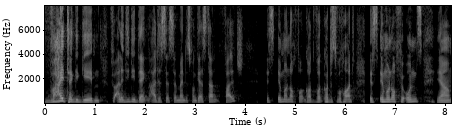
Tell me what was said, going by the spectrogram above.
weitergegeben. Für alle die, die denken, Altes Testament ist von gestern, falsch. Ist immer noch Gottes Wort, ist immer noch für uns. Ja.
